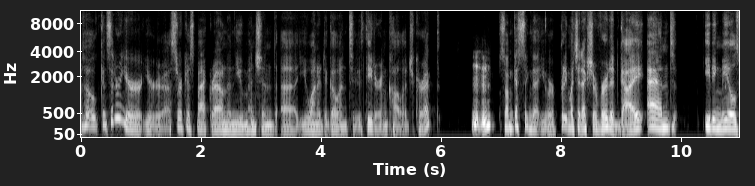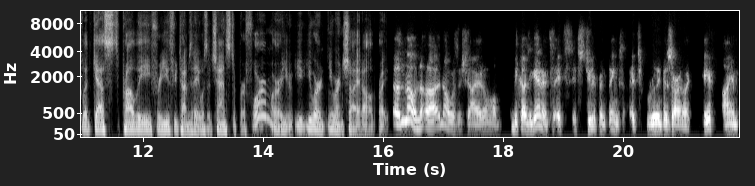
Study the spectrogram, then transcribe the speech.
So, considering your your uh, circus background, and you mentioned uh, you wanted to go into theater in college, correct? hmm So, I'm guessing that you were pretty much an extroverted guy, and eating meals with guests probably for you three times a day was a chance to perform, or you you, you weren't you weren't shy at all, right? Uh, no, no, uh, no, I wasn't shy at all. Because again, it's it's it's two different things. It's really bizarre. Like if I'm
